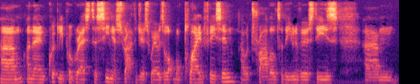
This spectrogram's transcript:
Um, and then quickly progressed to senior strategist, where it was a lot more client facing. I would travel to the universities. Um,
